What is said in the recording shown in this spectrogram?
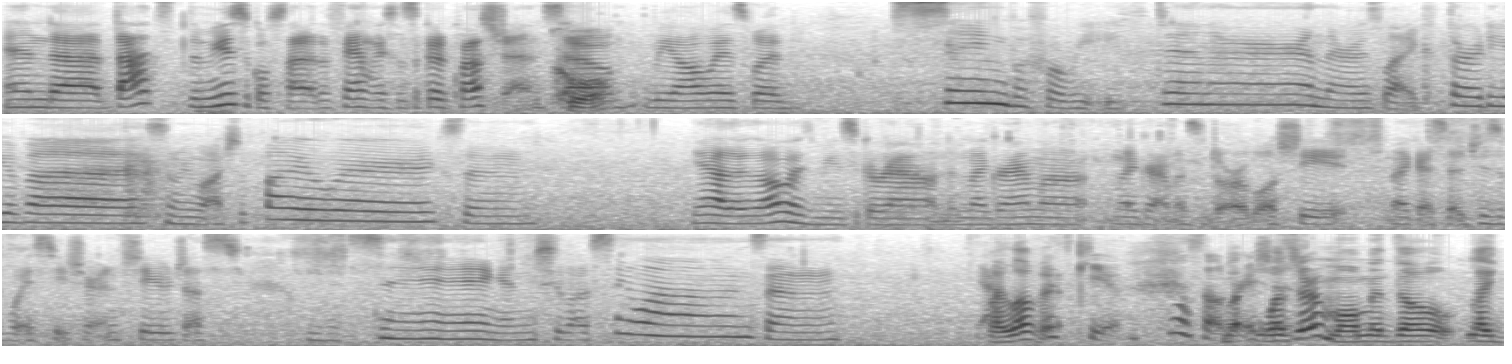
and uh, that's the musical side of the family. So it's a good question. Cool. So we always would sing before we eat dinner, and there was like thirty of us, and we watched the fireworks, and yeah, there's always music around. And my grandma, my grandma's adorable. She, like I said, she's a voice teacher, and she would just we would sing, and she loves sing-alongs, and yeah, I love it. It's cute. Little celebration. was there a moment though, like,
